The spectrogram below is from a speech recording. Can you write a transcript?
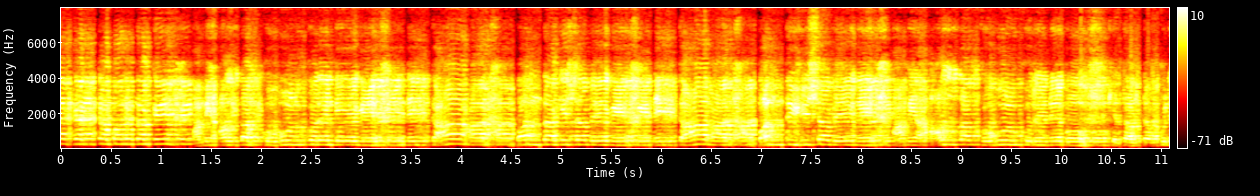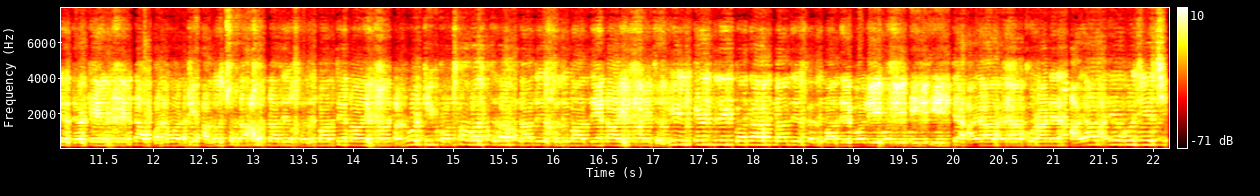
এক একটা বান্দাকে আমি আল্লাহ কবুল করে নিয়ে গে বান্দা হিসাবে বান্দি হিসাবে আমি আল্লাহ কবুল করে নেব। কিতাবটা খুলে দেখে না বানওয়াটি আলোচনা আপনাদের খিদমতে নয়। বানওয়াটি কথাবার্তা আপনাদের খিদমতে নয়। দলিল কেন্দ্রিক কথা আপনাদের খিদমতে বলি। এই তিনটা আয়াত কোরআনের আয়াত দিয়ে বুঝিয়েছি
